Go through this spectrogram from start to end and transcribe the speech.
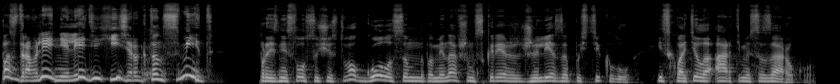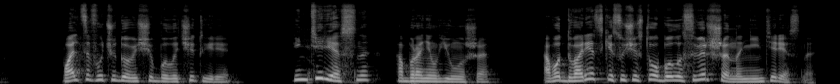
«Поздравления, леди Хизерингтон Смит!» произнесло существо голосом, напоминавшим скрежет железа по стеклу, и схватило Артемиса за руку. Пальцев у чудовища было четыре. «Интересно», — обронил юноша. А вот дворецкое существо было совершенно неинтересно.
